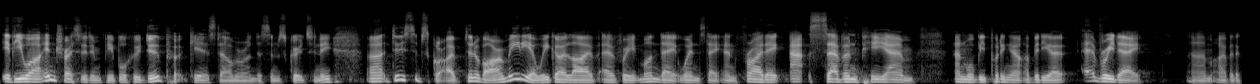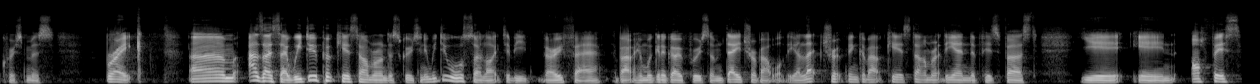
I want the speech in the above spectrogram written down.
If you are interested in people who do put Keir Starmer under some scrutiny, uh, do subscribe to Novara Media. We go live every Monday, Wednesday, and Friday at 7 p.m. and we'll be putting out a video every day um, over the Christmas break. Um, as I said, we do put Keir Starmer under scrutiny. We do also like to be very fair about him. We're going to go through some data about what the electorate think about Keir Starmer at the end of his first year in office.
